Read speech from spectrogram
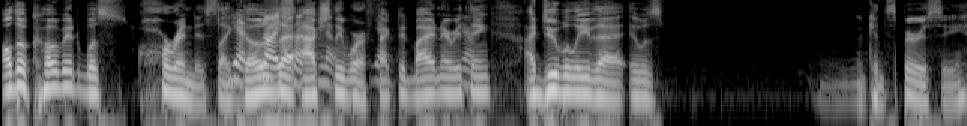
Although COVID was horrendous, like Yeah, those no, that sucked. actually No, were yeah. affected by it and everything, I do believe that it was a conspiracy.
